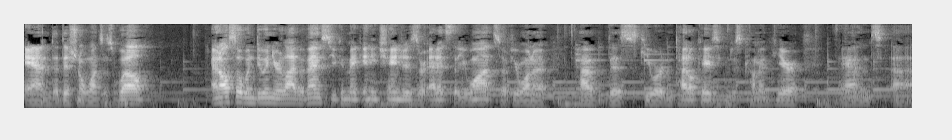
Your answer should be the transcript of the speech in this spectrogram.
and additional ones as well. And also when doing your live events, you can make any changes or edits that you want. So if you want to have this keyword in title case, you can just come in here and uh,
